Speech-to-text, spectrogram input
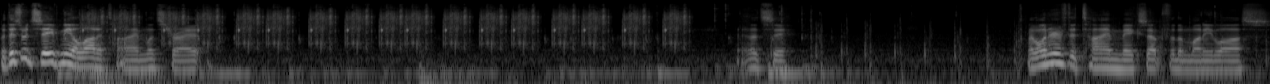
But this would save me a lot of time. Let's try it. Let's see. I wonder if the time makes up for the money loss.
